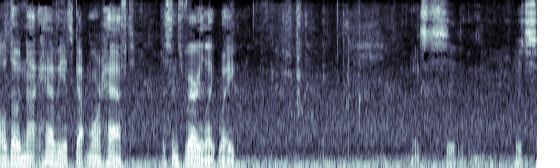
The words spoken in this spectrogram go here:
although not heavy, it's got more heft. This one's very lightweight. It's, it's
